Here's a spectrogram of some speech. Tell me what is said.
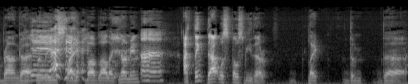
Brown got Yeah, released? like blah blah, like you know what I mean? uh-huh I think that was supposed to be the, like, the the,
